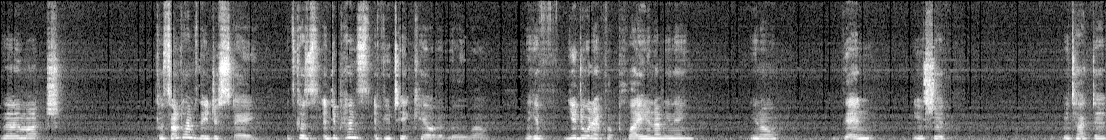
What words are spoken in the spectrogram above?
very much. Because sometimes they just stay. It's because it depends if you take care of it really well. Like if you're doing it for play and everything, you know, then you should protect it.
